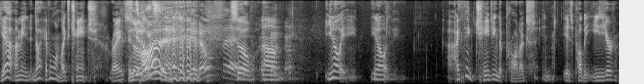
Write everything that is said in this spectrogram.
Yeah, I mean, not everyone likes change, right? It's hard. you don't say. So, um, you know, you know, I think changing the products is probably easier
